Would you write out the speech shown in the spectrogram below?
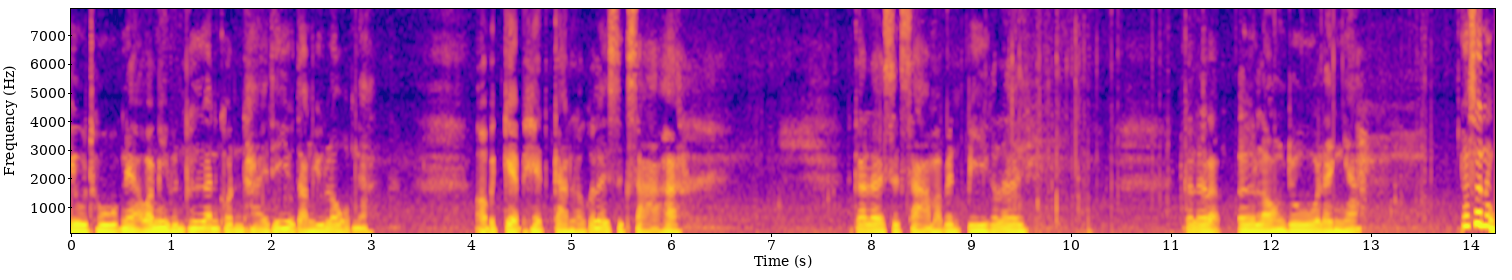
YouTube เนี่ยว่ามีเพื่อนๆ คนไทยที่อยู่ตามยุโรปเนี่ย ออกไปเก็บเห็ดกันเราก็เลยศึกษาค่ะ ก็เลยศึกษามาเป็นปีก็เลย ก็เลยแบบเออลองดูอะไรเงี้ย ก็สนุก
